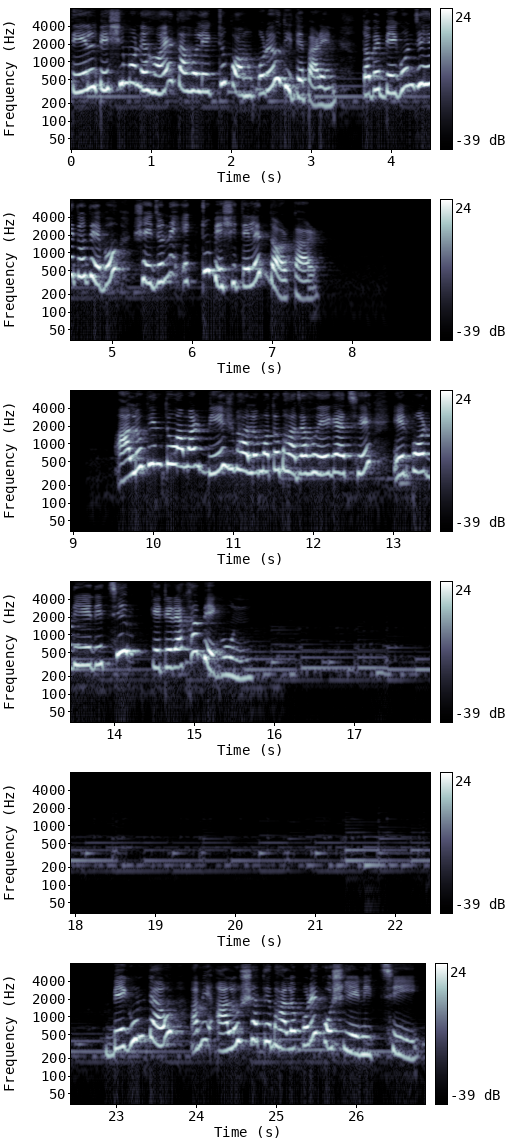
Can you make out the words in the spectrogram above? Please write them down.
তেল বেশি মনে হয়, তাহলে একটু কম করেও দিতে পারেন। তবে বেগুন যেহেতু দেব, সেই জন্য একটু বেশি তেলের দরকার। আলু কিন্তু আমার বেশ ভালো মতো ভাজা হয়ে গেছে। এরপর দিয়ে দিচ্ছি কেটে রাখা বেগুন। বেগুনটাও আমি আলুর সাথে ভালো করে কষিয়ে নিচ্ছি।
